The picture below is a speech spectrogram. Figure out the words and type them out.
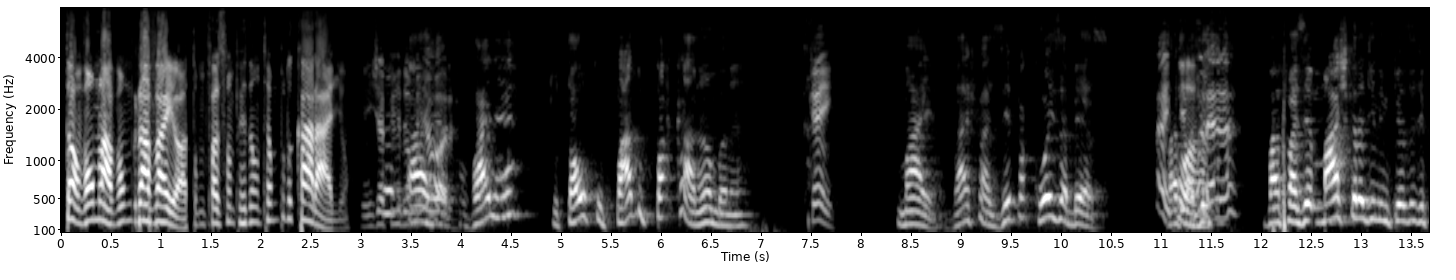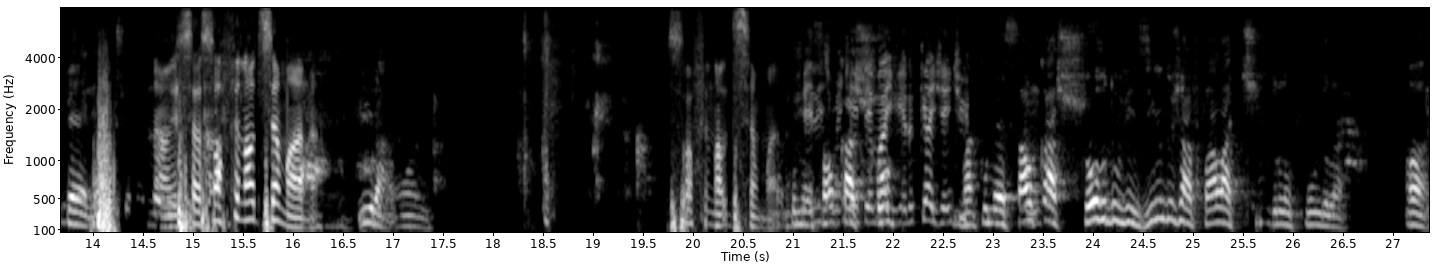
Então, vamos lá, vamos gravar aí, ó. Estamos fazendo perder um tempo do caralho. A gente já perdeu Ah, meia é, hora. tu vai, né? Tu tá ocupado pra caramba, né? Quem? Maia, vai fazer pra coisa dessa. Ah, Vai então fazer- né? Vai fazer máscara de limpeza de pele. É o vai Não, isso é só final de semana. Vira onda. Só final de semana. Vai começar o Infelizmente ele tem mais cachorro. dinheiro que a gente. Vai começar o cachorro do vizinho do Jafá latindo no fundo lá. Ó,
